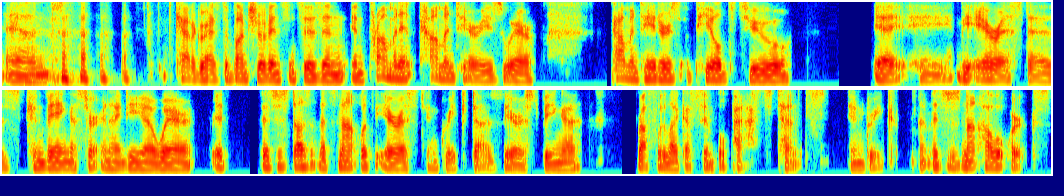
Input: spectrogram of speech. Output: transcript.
and categorized a bunch of instances in, in prominent commentaries where commentators appealed to a, a, the aorist as conveying a certain idea where it, it just doesn't. That's not what the aorist in Greek does, the aorist being a roughly like a simple past tense in Greek. Um, it's just not how it works.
